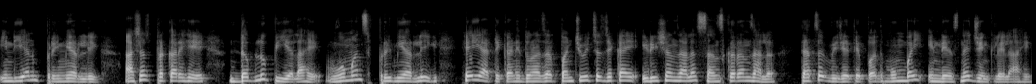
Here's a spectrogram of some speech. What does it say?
इंडियन प्रीमियर लीग अशाच प्रकारे हे डब्ल्यू पी एल आहे. वुमन्स प्रीमियर लीग हे या ठिकाणी दोन हजार पंचवीसचं जे काही एडिशन झालं संस्करण झालं त्याचं विजेतेपद मुंबई इंडियन्सने जिंकलेलं आहे.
